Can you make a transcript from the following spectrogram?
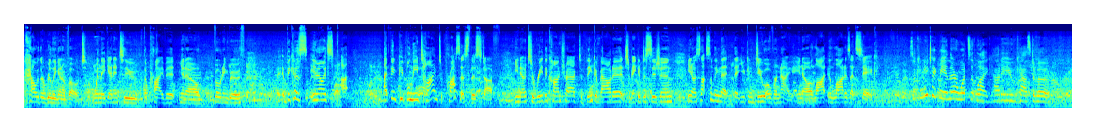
how they're really going to vote when they get into the private you know voting booth because you know it's I, I think people need time to process this stuff, you know, to read the contract, to think about it, to make a decision. You know, it's not something that, that you can do overnight. You know, a lot a lot is at stake. So can you take me in there? What's it like? How do you cast a vote?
